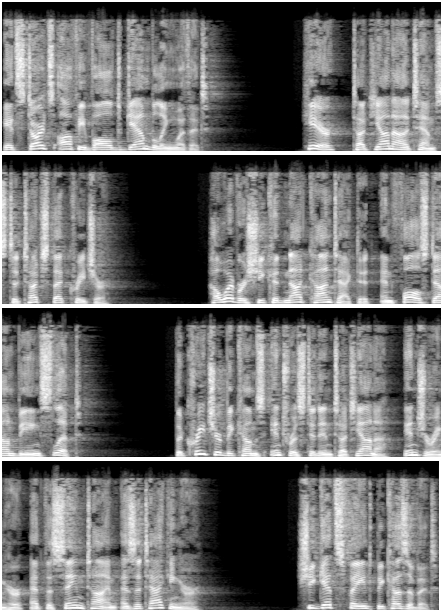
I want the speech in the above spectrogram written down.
It starts off evolved gambling with it. Here, Tatiana attempts to touch that creature. However she could not contact it and falls down being slipped. The creature becomes interested in Tatiana, injuring her at the same time as attacking her. She gets faint because of it.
